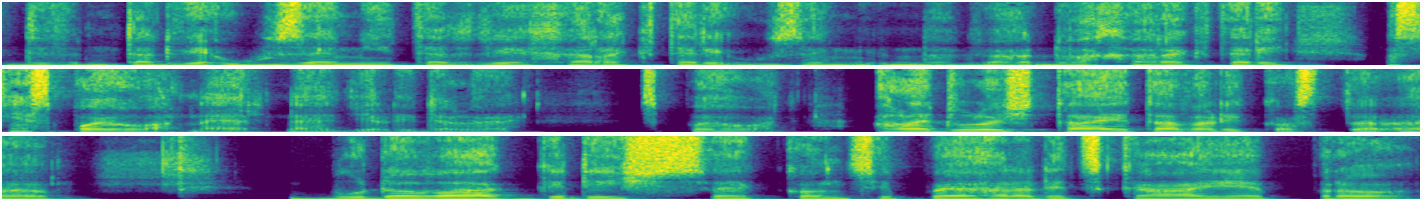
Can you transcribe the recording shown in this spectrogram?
ty, ta dvě území, ty dvě charaktery území, dva, dva charaktery vlastně spojovat, ne, ne dělit, ale spojovat. Ale důležitá je ta velikost. Eh, budova, když se koncipuje Hradecká, je pro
